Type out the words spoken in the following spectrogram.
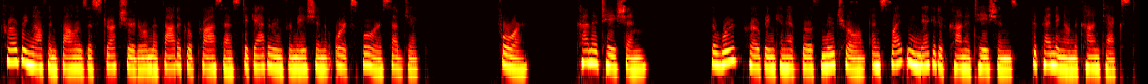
Probing often follows a structured or methodical process to gather information or explore a subject. 4. Connotation. The word probing can have both neutral and slightly negative connotations, depending on the context.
